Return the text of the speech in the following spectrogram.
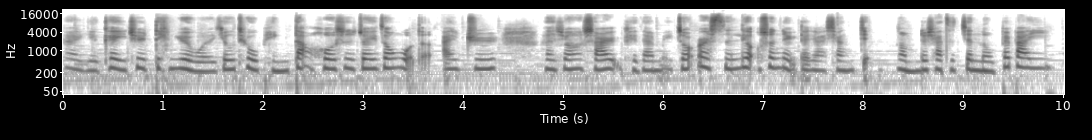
那也可以去订阅我的 YouTube 频道，或是追踪我的 IG。那希望鲨语可以在每周二、四、六顺利与大家相见。那我们就下次见喽，拜拜。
